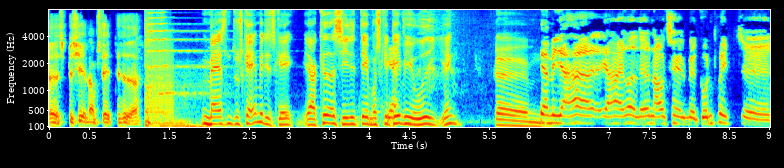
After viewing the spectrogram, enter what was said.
øh, specielle omstændigheder. Madsen, du skal af med dit skæg. Jeg er ked af at sige det. Det er måske ja. det, vi er ude i, ikke? Øhm. Ja, men jeg har, jeg har allerede lavet en aftale med Gundbrit, øh,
